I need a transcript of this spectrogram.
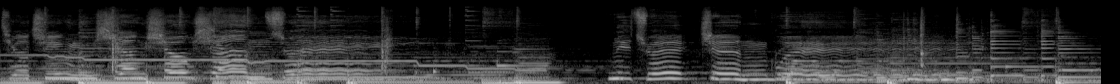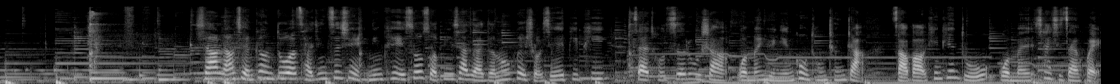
条情路相守相随，你最珍贵。想要了解更多财经资讯，您可以搜索并下载德隆汇手机 APP。在投资的路上，我们与您共同成长。早报天天读，我们下期再会。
